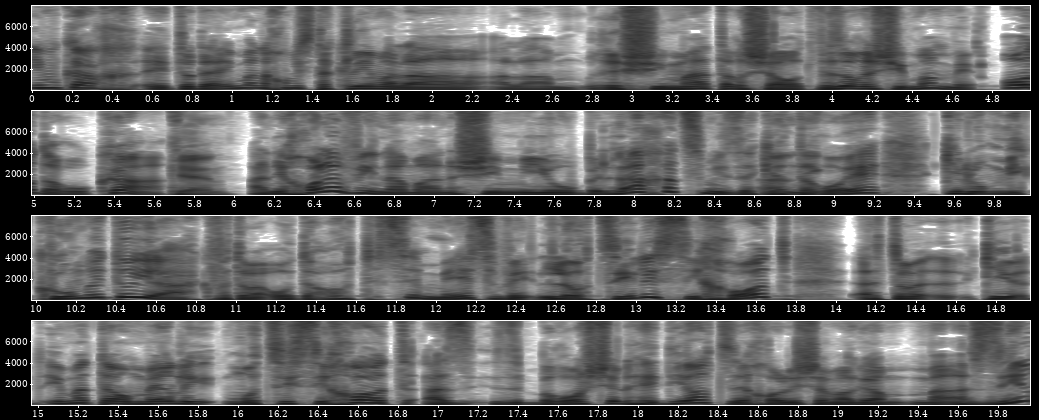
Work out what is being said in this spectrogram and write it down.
אם כך, אה, אתה יודע, אם אנחנו מסתכלים על, ה, על הרשימת הרשאות, וזו רשימה מאוד ארוכה, כן. אני יכול להבין למה אנשים יהיו בלחץ מזה, כי אני... אתה רואה כאילו מיקום מדויק, ואתה אומר, הודעות אס.אם.אס ולהוציא לי שיחות, אומר, כי אם אתה אומר לי מוציא שיחות, אז זה בראש של הדיוט זה יכול להישמע כן. גם מאזין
